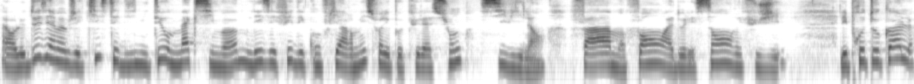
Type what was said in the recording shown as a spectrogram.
Alors le deuxième objectif, c'était de limiter au maximum les effets des conflits armés sur les populations civiles, hein, femmes, enfants, adolescents, réfugiés. Les protocoles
